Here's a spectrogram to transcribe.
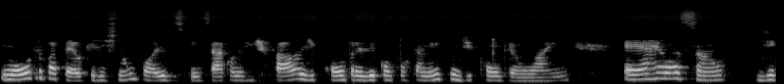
Um outro papel que a gente não pode dispensar quando a gente fala de compras e comportamento de compra online é a relação de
